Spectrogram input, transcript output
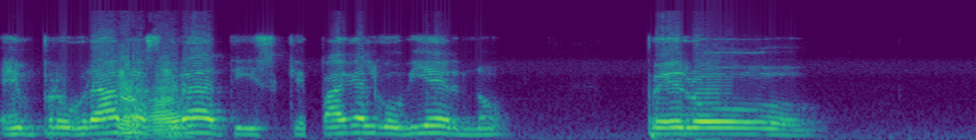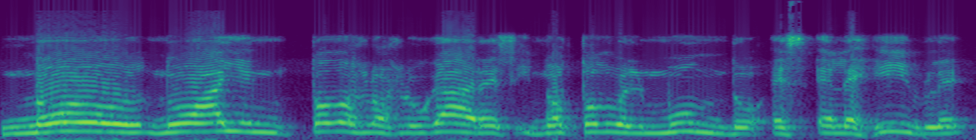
en programas Ajá. gratis que paga el gobierno, pero no, no hay en todos los lugares y no todo el mundo es elegible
